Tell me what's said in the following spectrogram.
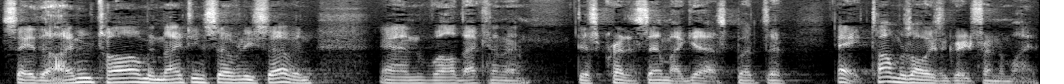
say that I knew Tom in 1977, and well, that kind of discredits them, I guess. But uh, Hey, Tom was always a great friend of mine.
